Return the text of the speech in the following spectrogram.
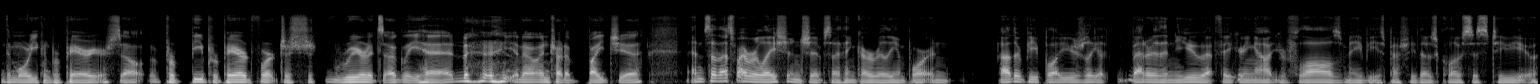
the more you can prepare yourself, pre- be prepared for it to sh- rear its ugly head, you know, and try to bite you. And so that's why relationships, I think, are really important. Other people are usually better than you at figuring out your flaws, maybe, especially those closest to you.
